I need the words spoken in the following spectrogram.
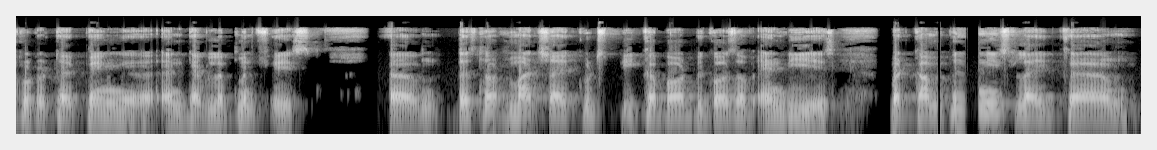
prototyping uh, and development phase, um, there's not much I could speak about because of NDAs. But companies like um,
